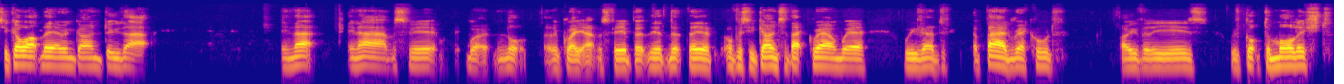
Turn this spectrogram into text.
To go up there and go and do that in that in our atmosphere, well, not a great atmosphere, but they're, they're obviously going to that ground where we've had a bad record over the years. We've got demolished.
